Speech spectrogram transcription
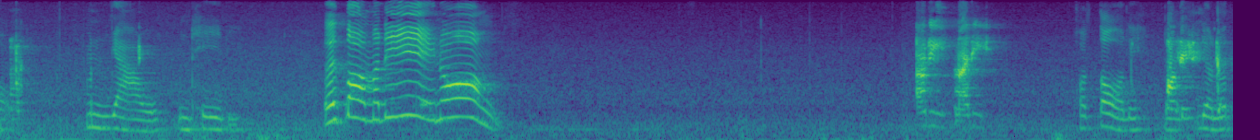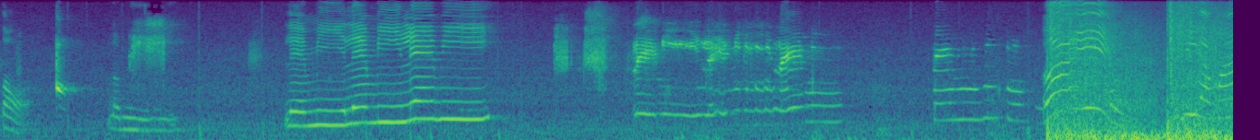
อบ มันยาว มันเท่ดีเอ้ยต่อมาดิน้อง เอาดิ มาดิ ขอต่อเลยเดี๋ยวเดี๋ยวเราต่อ เรามีมี เลมี เลมี เลมี เลมีเลมีเลมีเลมีเอ้ยเหี้ยมา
